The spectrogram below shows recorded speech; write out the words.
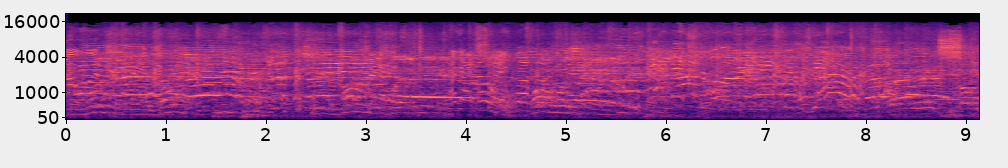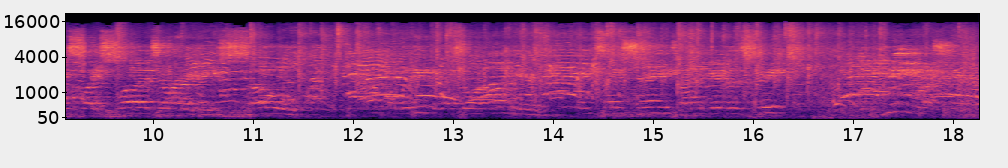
the motion a two count. Like oh, was three? That is Sludge. He's so unbelievable what's going on here. Trying to get to the street. Knee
